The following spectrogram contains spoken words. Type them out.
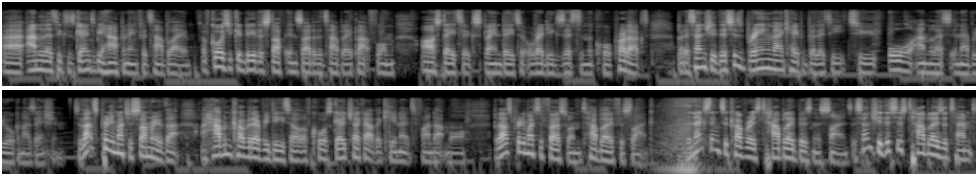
uh, analytics is going to be happening for Tableau. Of course, you can do this stuff inside of the Tableau platform ask data, explain data already exists in the core product. But essentially, this is bringing that capability to all analysts in every organization. So that's pretty much a summary of that. I haven't covered every detail. Of course, go check out the keynote to find out more. But that's pretty much the first one, Tableau for Slack. The next thing to cover is Tableau Business Science. Essentially, this is Tableau's attempt,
